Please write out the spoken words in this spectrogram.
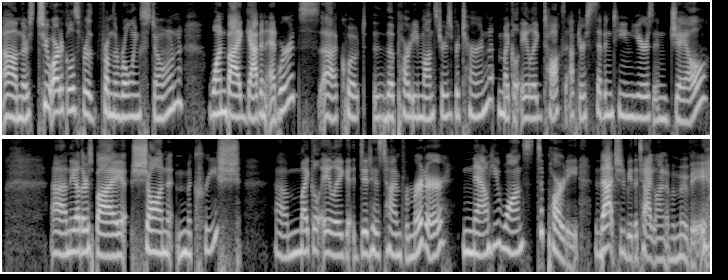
Um, there's two articles for from the Rolling Stone. One by Gavin Edwards, uh, quote, "The Party Monsters Return." Michael Alig talks after 17 years in jail, uh, and the other's by Sean McCreesh. Uh, Michael Alig did his time for murder. Now he wants to party. That should be the tagline of a movie.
